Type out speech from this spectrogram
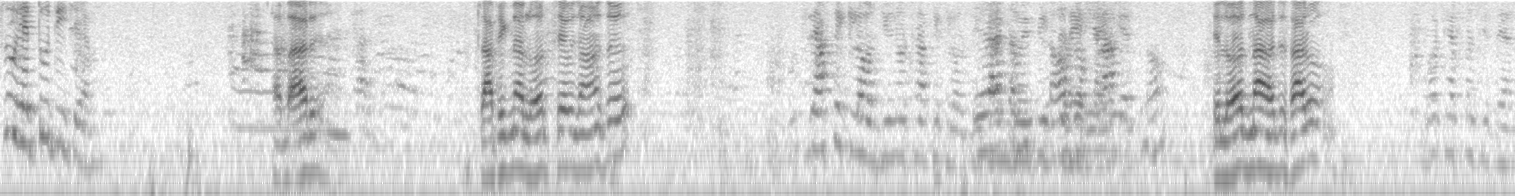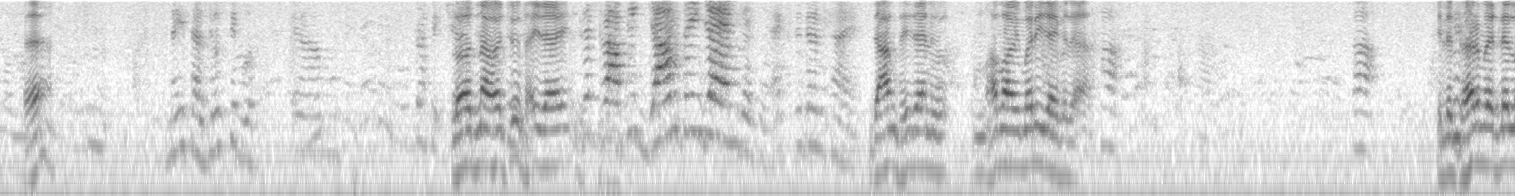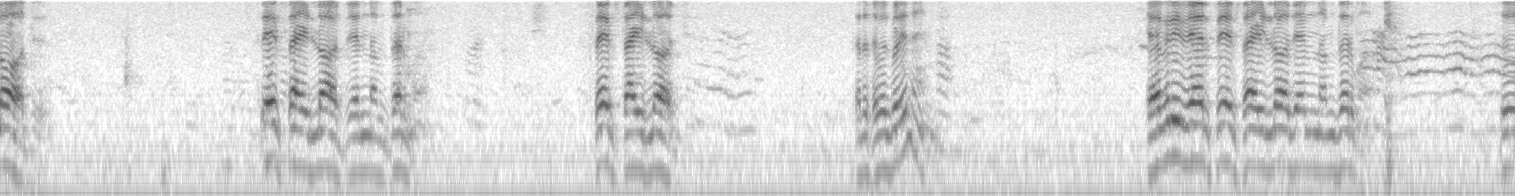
શું હેતુથી છે એમ? આ બહાર ટ્રાફિક ના લોજ છે એવું જાણો છો? Traffic laws, you know traffic laws. There are some laws of traffic, no? એ લોજ ના હોય તો સારું if there are no laws? હે નહીં સર જોશી બોસ લોજ ના હોય શું થઈ જાય ટ્રાફિક જામ થઈ જાય એમ કે એક્સિડન્ટ થાય જામ થઈ જાય ને હમાવી મરી જાય બધા એટલે ધર્મ એટલે લોજ સેફ સાઈડ લોજ એનું નામ ધર્મ સેફ સાઈડ લોજ તને સમજ પડે ને? એવરીવેર સેફ સાઈડ લો જેમ નામ ધર્મ તો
